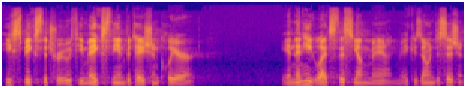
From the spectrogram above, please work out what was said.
He speaks the truth, he makes the invitation clear, and then he lets this young man make his own decision.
